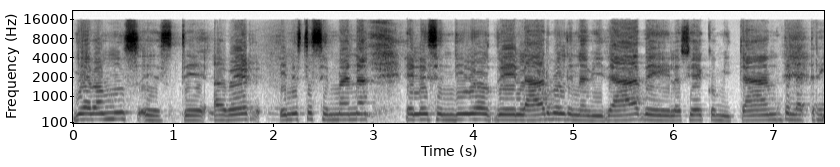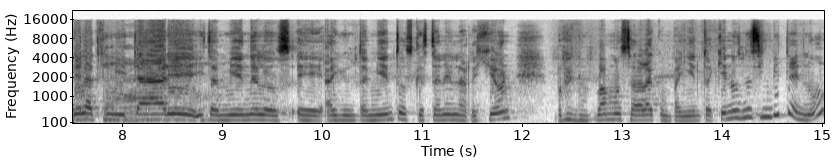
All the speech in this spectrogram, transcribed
Ya vamos este a ver en esta semana el encendido del árbol de Navidad de la ciudad de Comitán, de la, Trinitaria y también de los eh, ayuntamientos que están en la región. Bueno, vamos a dar acompañamiento a quienes nos inviten, ¿no?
